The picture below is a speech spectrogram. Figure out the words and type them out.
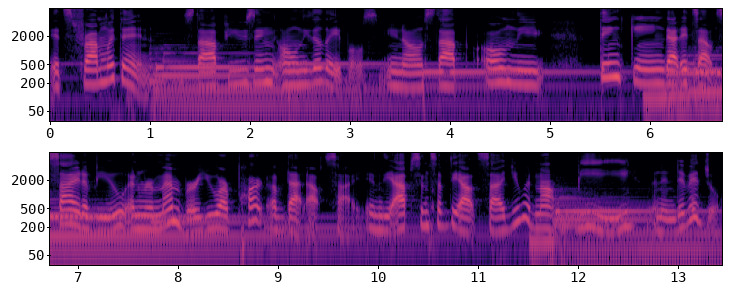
it's from within. Stop using only the labels, you know, stop only thinking that it's outside of you. And remember, you are part of that outside. In the absence of the outside, you would not be an individual.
